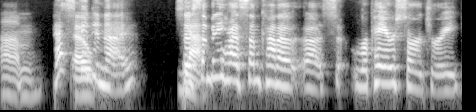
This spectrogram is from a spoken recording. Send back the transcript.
Um, That's so, good to know. So yeah. somebody has some kind of uh, repair surgery,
